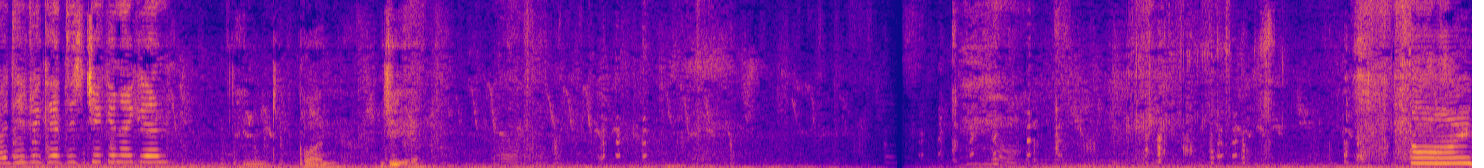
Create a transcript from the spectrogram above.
Where did you get this chicken again? Kuan, GL. Toy!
